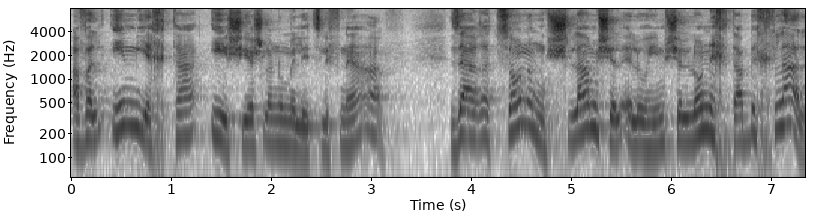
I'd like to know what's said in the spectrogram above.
אבל אם יחטא איש יש לנו מליץ לפני האב. זה הרצון המושלם של אלוהים שלא נחטא בכלל.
